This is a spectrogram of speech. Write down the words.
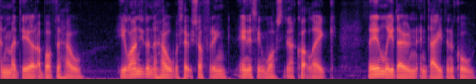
in midair above the hill. He landed on the hill without suffering anything worse than a cut leg, then lay down and died in the cold.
